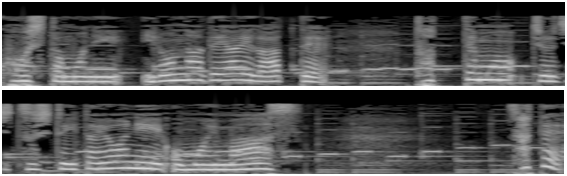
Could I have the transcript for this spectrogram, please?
講師ともにいろんな出会いがあって、とっても充実していたように思います。さて、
